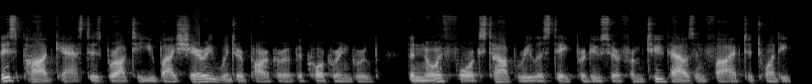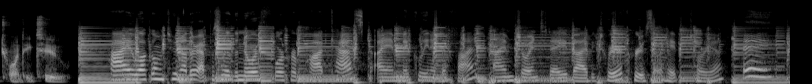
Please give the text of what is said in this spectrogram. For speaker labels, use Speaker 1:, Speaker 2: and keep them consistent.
Speaker 1: This podcast is brought to you by Sherry Winter Parker of the Corcoran Group, the North Fork's top real estate producer from 2005 to 2022.
Speaker 2: Hi, welcome to another episode of the North Forker podcast. I am Nicolina Defant. I'm joined today by Victoria Caruso. Hey, Victoria.
Speaker 3: Hey.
